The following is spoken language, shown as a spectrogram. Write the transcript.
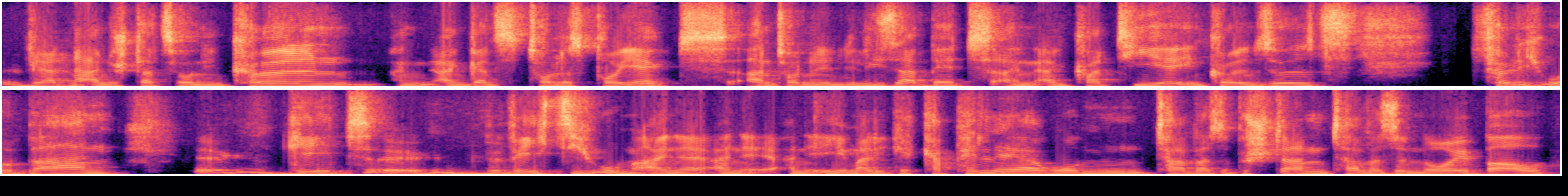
Wir hatten eine Station in Köln, ein, ein ganz tolles Projekt, Anton und Elisabeth, ein, ein Quartier in Köln-Sülz völlig urban, äh, geht, äh, bewegt sich um eine, eine, eine ehemalige Kapelle herum, teilweise Bestand, teilweise Neubau.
